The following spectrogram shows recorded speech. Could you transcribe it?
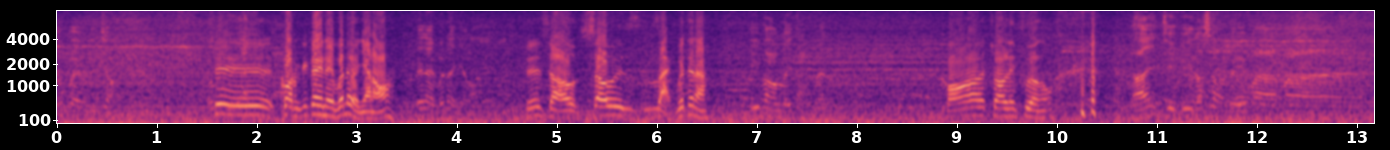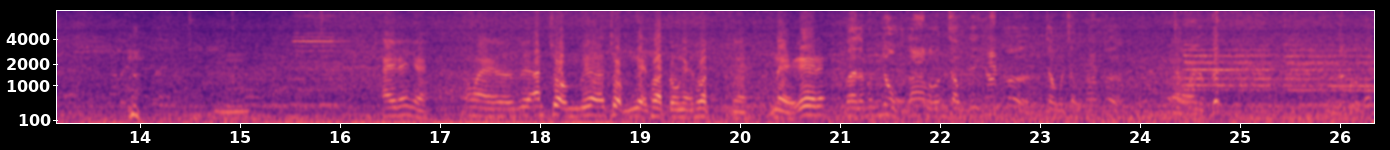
cho về đi chợ. Ông Thế còn cái cây này vẫn ở nhà nó à? cây này vẫn ở nhà nó. Thế sao sao giải quyết thế nào? Đi vào lấy thẳng về. Có cho lên phường không? Đấy chỉ vì nó sợ thế mà mà lấy thẳng về. Ừ. Hay đấy nhỉ? Phải về ăn trộm với trộm nghệ thuật đồ nghệ thuật nhỉ? Nể ghê đấy. Về là mình nhổ ra còn trồng cây khác cơ trồng một trồng khác cơ. Trồng này được đất. Đất nó bốc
